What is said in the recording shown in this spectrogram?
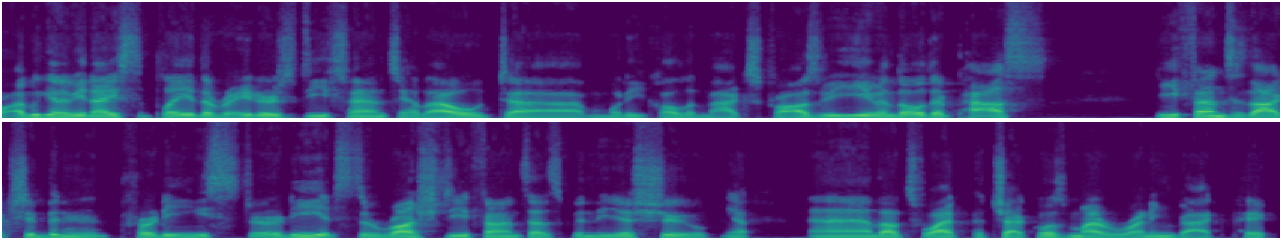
Probably gonna be nice to play the Raiders' defense without um, what do you call it, Maxx Crosby. Even though their pass defense has actually been pretty sturdy, it's the rush defense that's been the issue. Yeah, and that's why Pacheco is my running back pick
